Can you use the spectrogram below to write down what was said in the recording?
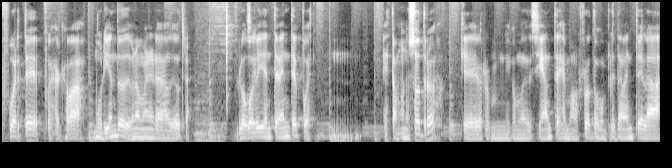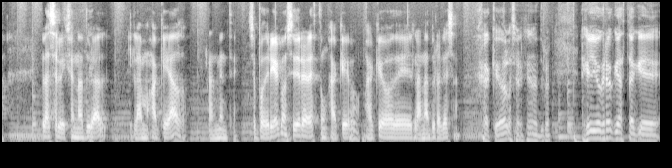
fuerte, pues acabas muriendo de una manera o de otra. Luego, evidentemente, pues mm, estamos nosotros, que como decía antes, hemos roto completamente la, la, selección natural y la hemos hackeado, realmente. ¿Se podría considerar esto un hackeo? ¿Un hackeo de la naturaleza? Hackeo de la selección natural. Es que yo creo que hasta que...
